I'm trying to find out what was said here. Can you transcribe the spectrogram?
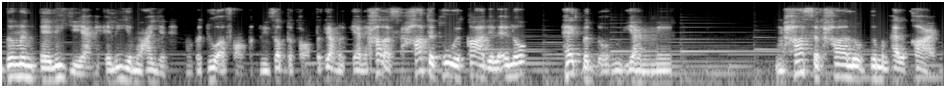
ضمن آلية يعني آلية معينة إنه بده يوقف هون بده يظبط هون بده يعمل يعني خلص حاطط هو قاعدة له هيك بده يعني محاصر حاله ضمن هالقاعدة.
